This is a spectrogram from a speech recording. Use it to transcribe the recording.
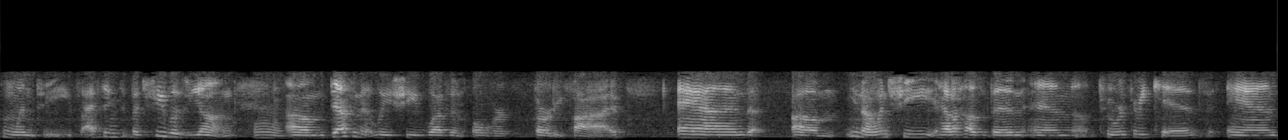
twenties. I think but she was young. Mm. um definitely she wasn't over thirty five and um you know and she had a husband and two or three kids. And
